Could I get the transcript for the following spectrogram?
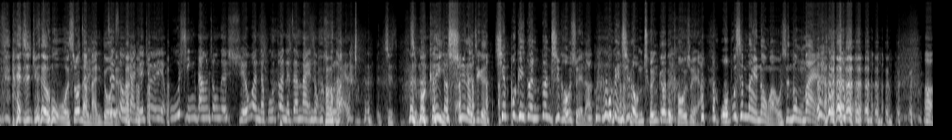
还是觉得我说的蛮多的？这种感觉就有点无形当中的学问的不断的在卖弄出来了。这怎么可以吃了这个？先不可以乱乱吃口水了，不可以吃了我们纯哥的口水啊！我不是卖弄啊，我是弄卖。哦，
